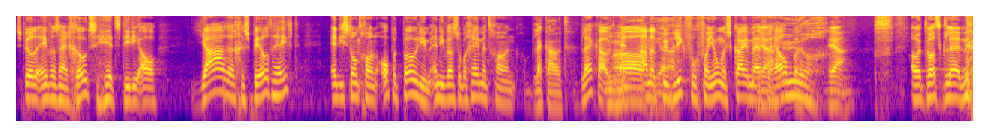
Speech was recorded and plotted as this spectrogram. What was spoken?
speelde een van zijn grootste hits... die hij al jaren gespeeld heeft. En die stond gewoon op het podium. En die was op een gegeven moment gewoon Blackout. blackout. En Oh, aan het ja. publiek vroeg van... jongens, kan je me even Ja. helpen? Ja. Oh, het was Glenn.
